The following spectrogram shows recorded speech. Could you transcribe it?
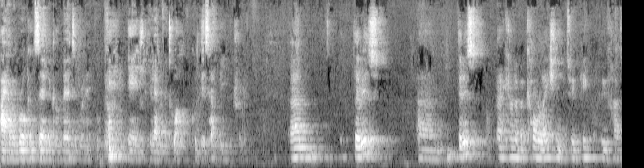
I have a broken cervical vertebrae aged 11 or 12. Could this have been true? Um, there is um, there is a kind of a correlation between people who've had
